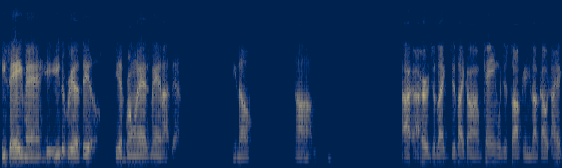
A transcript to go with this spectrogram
he said, "Hey man, he, he the real deal. He a grown ass man out there. You know." Um, I, I heard just like just like um Kane was just talking. You know, I I, had,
